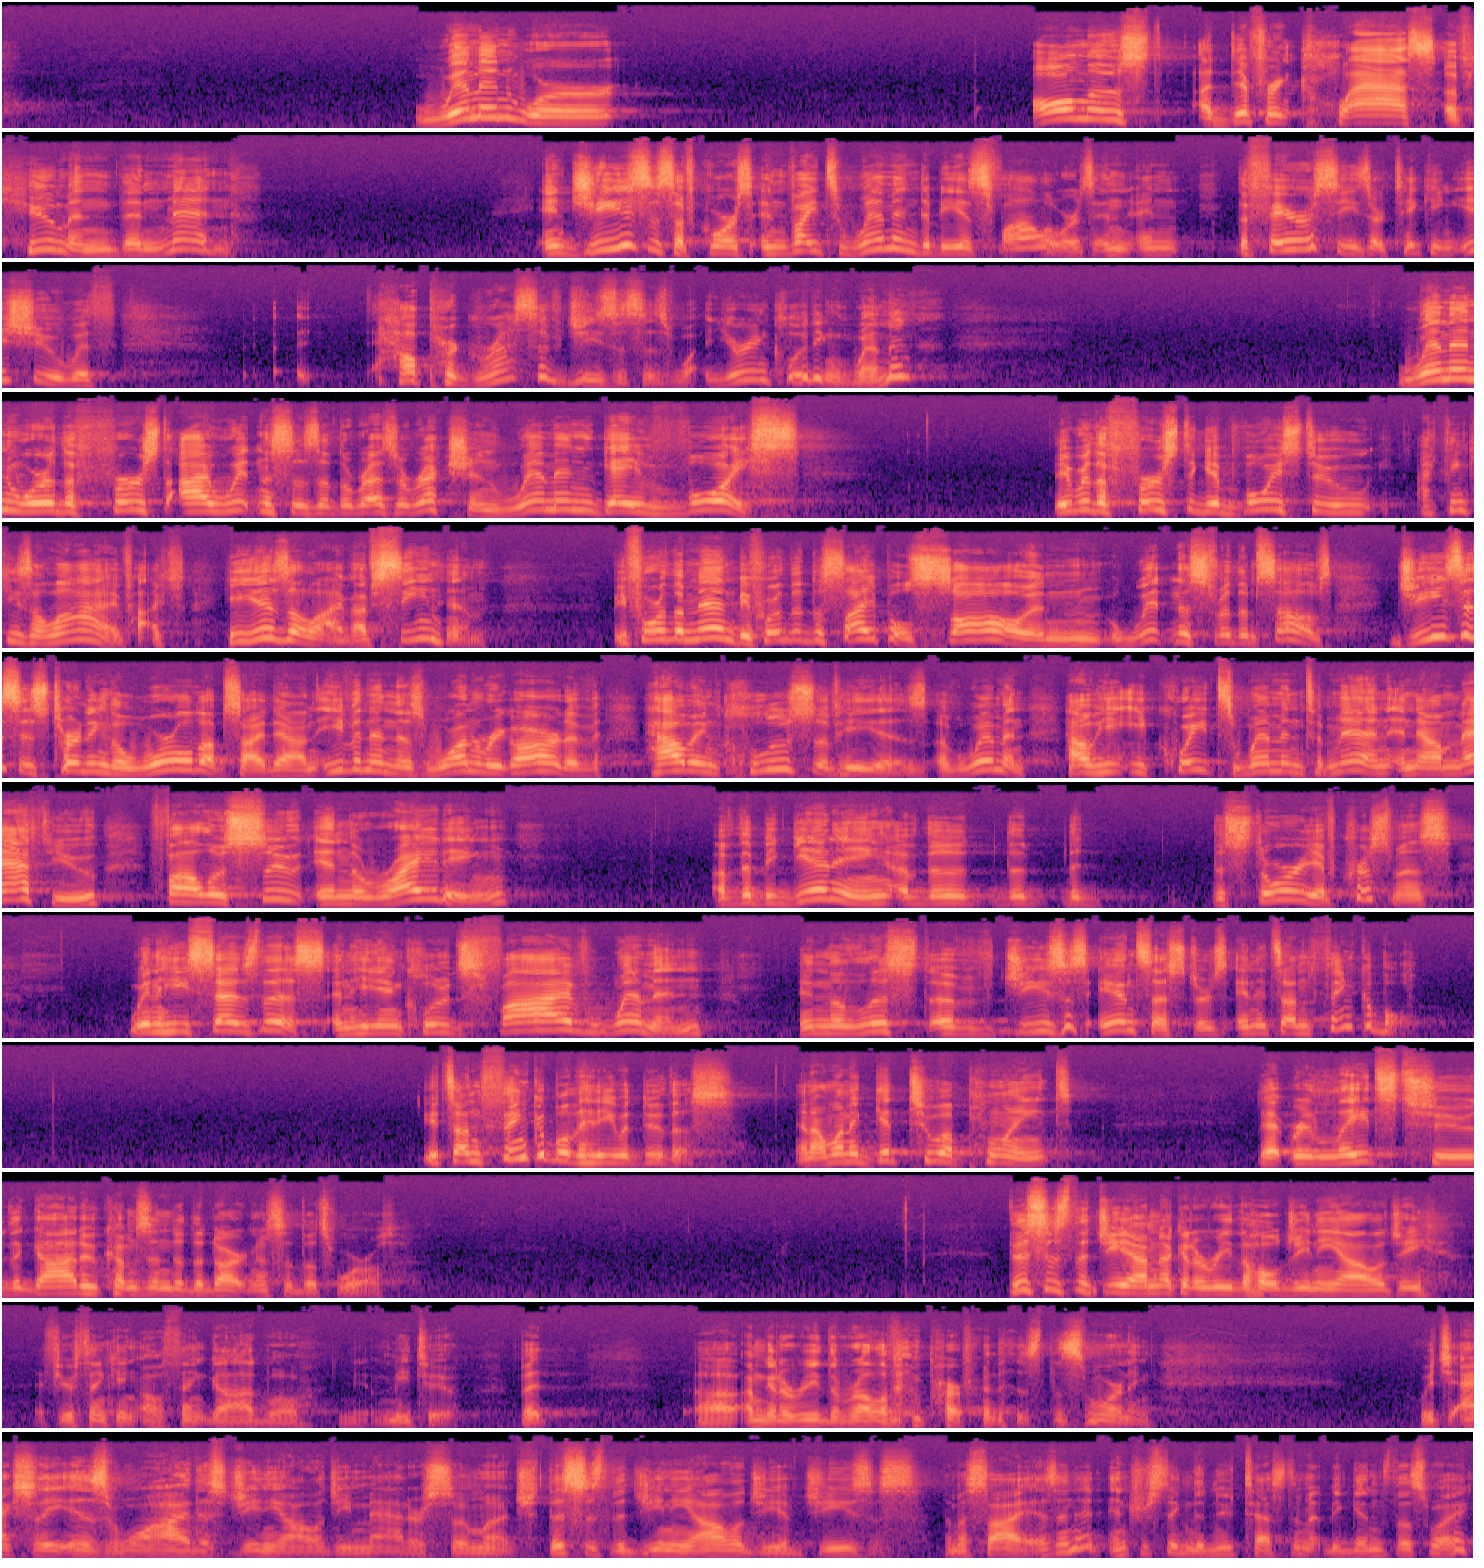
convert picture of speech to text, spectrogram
Women were almost a different class of human than men. And Jesus, of course, invites women to be his followers. And, and the Pharisees are taking issue with how progressive Jesus is. What, you're including women? Women were the first eyewitnesses of the resurrection. Women gave voice. They were the first to give voice to, I think he's alive. I, he is alive. I've seen him. Before the men, before the disciples saw and witnessed for themselves, Jesus is turning the world upside down, even in this one regard of how inclusive he is of women, how he equates women to men. And now Matthew follows suit in the writing of the beginning of the, the, the, the story of Christmas when he says this, and he includes five women in the list of Jesus' ancestors, and it's unthinkable. It's unthinkable that he would do this. And I want to get to a point that relates to the God who comes into the darkness of this world. This is the gene. I'm not going to read the whole genealogy. If you're thinking, oh, thank God, well, me too. But uh, I'm going to read the relevant part of this this morning, which actually is why this genealogy matters so much. This is the genealogy of Jesus, the Messiah. Isn't it interesting the New Testament begins this way?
